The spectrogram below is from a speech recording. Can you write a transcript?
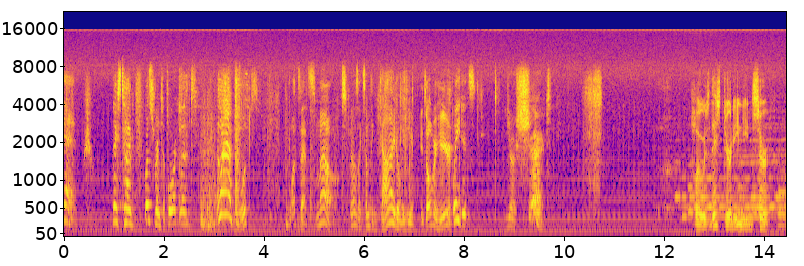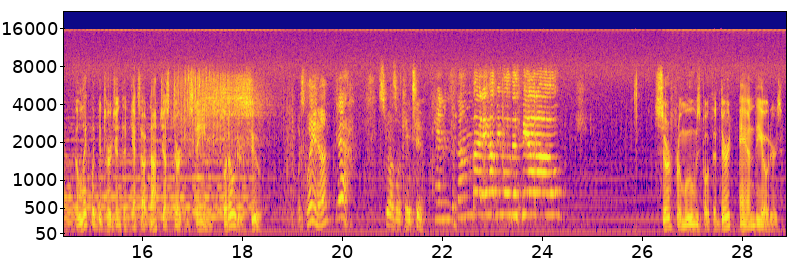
Dad, next time, let's rent a forklift. A lamp. Whoops. What's that smell? smells like something died over here. It's over here. Wait, it's your shirt. Clothes this dirty need Surf, the liquid detergent that gets out not just dirt and stains, but odors too. Looks clean, huh? Yeah. Smells okay, too. Can somebody help me move this piano? Surf removes both the dirt and the odors.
